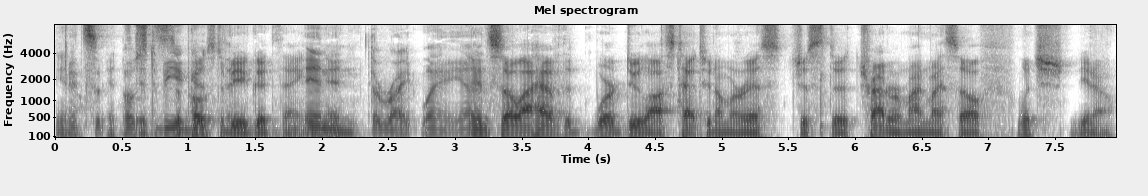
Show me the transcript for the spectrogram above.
you know, It's supposed to be a supposed good to be a good thing. in and the right way. Yeah. and so I have the word doulos tattooed on my wrist just to try to remind myself, which you know,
